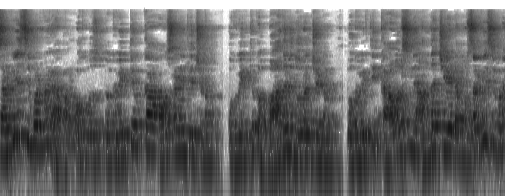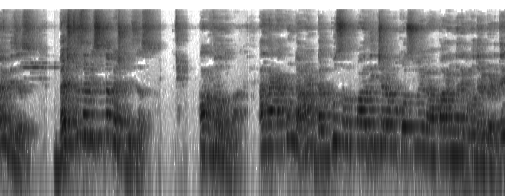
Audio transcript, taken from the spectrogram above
service ఇవ్వడమే వ్యాపారం. ఒక ఒక వ్యక్తి యొక్క అవసరాన్ని తీర్చడం ఒక వ్యక్తి యొక్క బాధని దూరం చేయడం ఒక వ్యక్తికి కావాల్సింది అందచేయడం సర్వీస్ ఇవ్వడమే business best service is the best business అర్థమవుతుందా? అలా కాకుండా డబ్బు సంపాదించడం కోసమే వ్యాపారం కనుక మొదలు పెడితే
